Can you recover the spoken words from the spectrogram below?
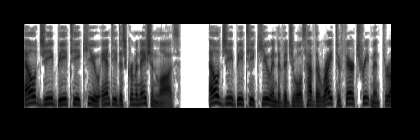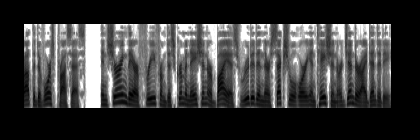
LGBTQ anti-discrimination laws. LGBTQ individuals have the right to fair treatment throughout the divorce process, ensuring they are free from discrimination or bias rooted in their sexual orientation or gender identity.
